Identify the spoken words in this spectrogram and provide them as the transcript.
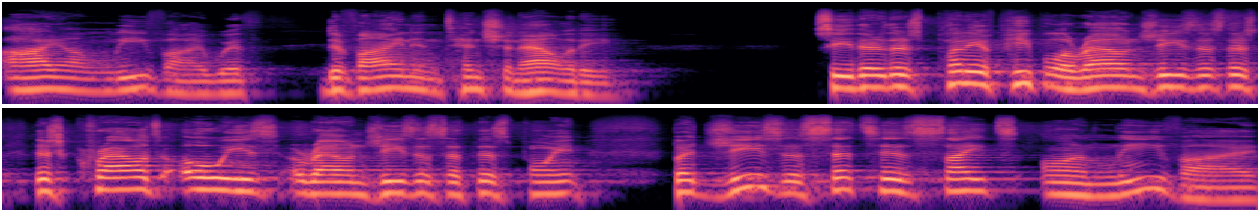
eye on Levi with divine intentionality. See, there, there's plenty of people around Jesus. There's, there's crowds always around Jesus at this point. But Jesus sets his sights on Levi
